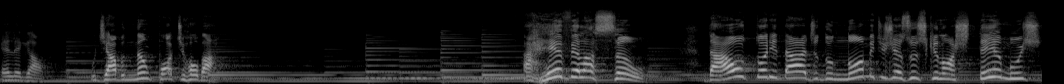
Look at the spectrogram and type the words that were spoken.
é legal. O diabo não pode te roubar. A revelação da autoridade do nome de Jesus que nós temos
